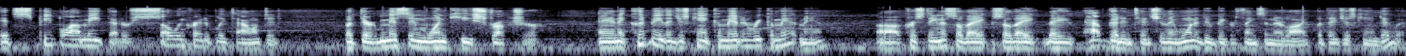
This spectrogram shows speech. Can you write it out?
it's people I meet that are so incredibly talented, but they're missing one key structure, and it could be they just can't commit and recommit, man. Uh, Christina, so they so they they have good intention, they want to do bigger things in their life, but they just can't do it.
